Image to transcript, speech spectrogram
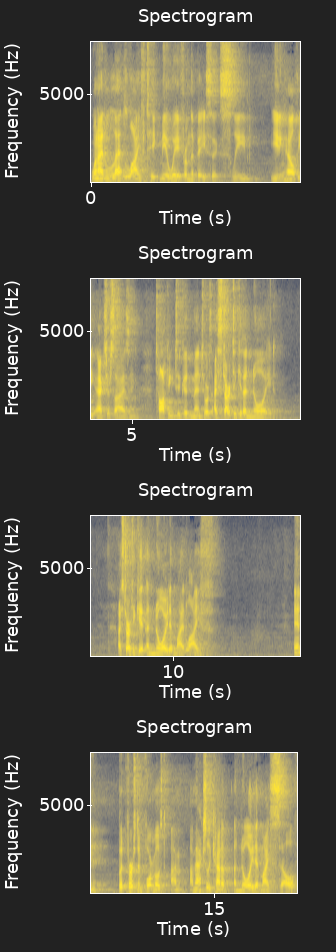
when I let life take me away from the basics sleep, eating healthy, exercising, talking to good mentors I start to get annoyed. I start to get annoyed at my life. And but first and foremost, I'm, I'm actually kind of annoyed at myself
